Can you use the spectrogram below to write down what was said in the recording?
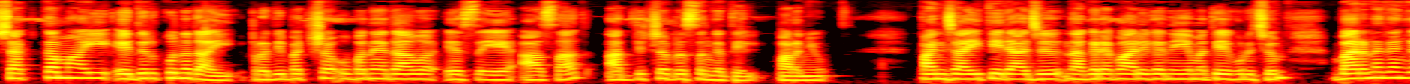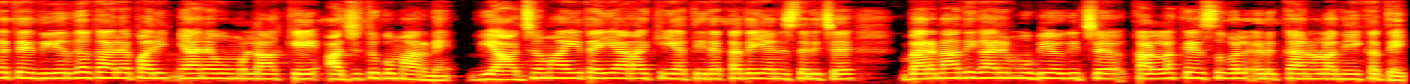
ശക്തമായി എതിർക്കുന്നതായി പ്രതിപക്ഷ ഉപനേതാവ് എസ് എ ആസാദ് അധ്യക്ഷ പ്രസംഗത്തിൽ പറഞ്ഞു. പഞ്ചായത്തി രാജ് നഗരപാലിക നിയമത്തെക്കുറിച്ചും ഭരണരംഗത്തെ ദീർഘകാല പരിജ്ഞാനവുമുള്ള കെ. അജിത് കുമാറിനെ വ്യാജമായി തയ്യാറാക്കിയ തിരക്കഥയനുസരിച്ച് ഭരണാധികാരം ഉപയോഗിച്ച് കള്ളക്കേസുകൾ എടുക്കാനുള്ള നീക്കത്തെ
